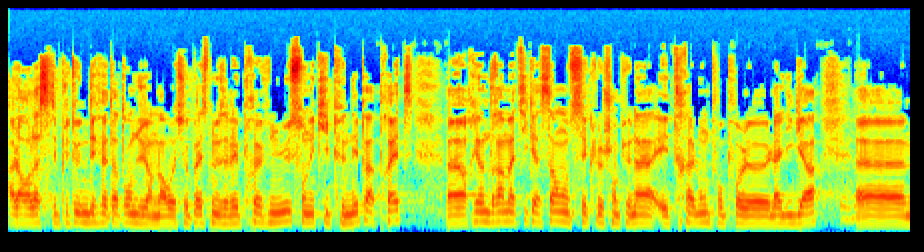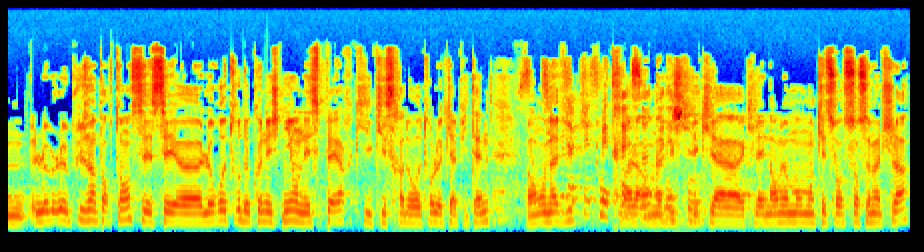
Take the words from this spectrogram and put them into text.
Alors là, c'était plutôt une défaite attendue. Hein. Mauricio Pes nous avait prévenu, son équipe n'est pas prête. Euh, rien de dramatique à ça. On sait que le championnat est très long pour, pour la Liga. Euh, le, plus important, c'est euh, le retour de Konechny. On espère qu'il sera de retour le capitaine. on a vu, voilà, on a vu qu'il a, énormément manqué sur, sur ce match-là.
